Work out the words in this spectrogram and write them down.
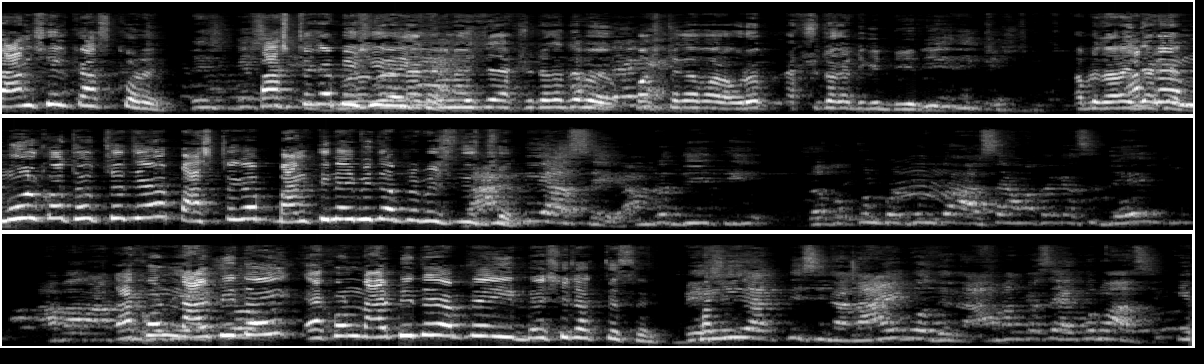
দানশীল কাজ করে। পাঁচ টাকা বেশি। রেখে একশো টাকা দেবে পাঁচ টাকা বাড়া ওরা একশো টাকা টিকিট দিয়ে দিই আপনি দাঁড়াই দেখেন। মূল কথা হচ্ছে যে পাঁচ টাকা বাংতি নাইবিতে আপনি বেশি দিচ্ছেন। আছে আমরা দিই। যতক্ষণ পর্যন্ত আছে আমাদের কাছে দেই আবার এখন নাইবিদায় এখন নাইবিদায় আপনি বেশি রাখতেছেন। বেশি রাখতেছি না নাই বোধে না। আমার কাছে এখনও আছে। কে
